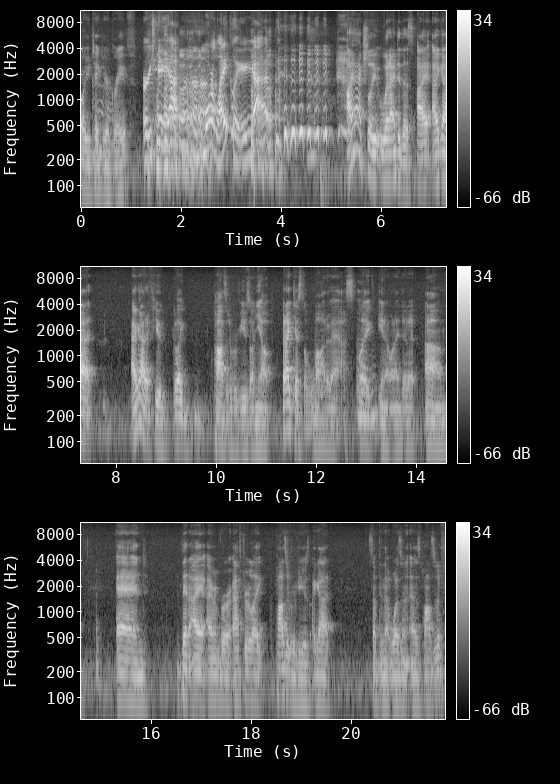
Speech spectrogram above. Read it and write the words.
Or you take to your Oh. grave. Or yeah, more likely, yeah. I actually, when I did this, I, I got, I got a few like positive reviews on Yelp, but I kissed a lot of ass, like you know when I did it. Um, and then I, I remember after like positive reviews, I got something that wasn't as positive,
